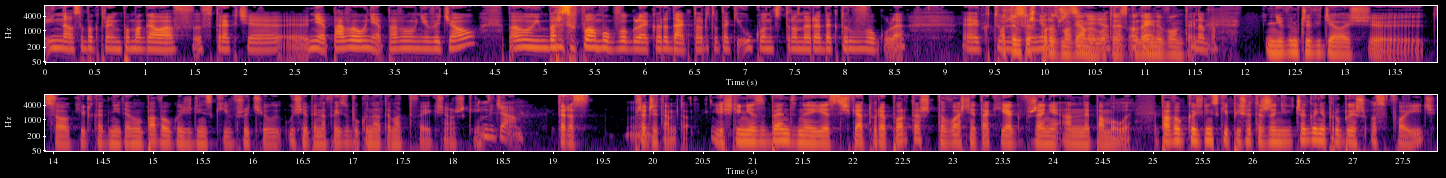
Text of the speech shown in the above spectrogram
inna osoba, która im pomagała w, w trakcie. Nie, Paweł nie, Paweł nie wyciął. Paweł im bardzo pomógł w ogóle jako redaktor. To taki ukłon w stronę redaktorów w ogóle. E, O Którzy tym są też porozmawiamy, bo to jest Tak, kolejny okej, wątek. Dobra. Nie wiem, czy widziałaś, e, co kilka dni temu Paweł Goźliński wrzucił u siebie na Facebooku na temat twojej książki. Widziałam. Teraz Mm. przeczytam to. Jeśli niezbędny jest światu reportaż, to właśnie taki jak wrzenie Anny Pamuły. Paweł Koźliński pisze też, że niczego nie próbujesz oswoić,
